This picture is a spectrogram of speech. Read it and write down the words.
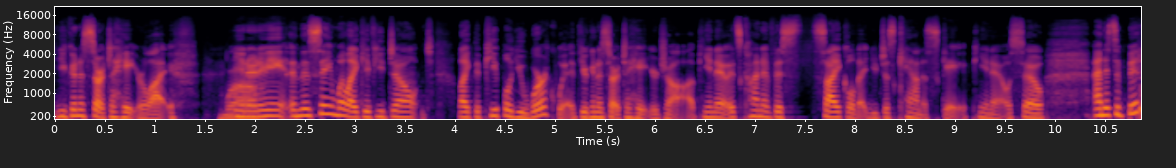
you're going to start to hate your life. Wow. You know what I mean? And the same way, like if you don't like the people you work with, you're going to start to hate your job. You know, it's kind of this cycle that you just can't escape, you know? So, and it's a bit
